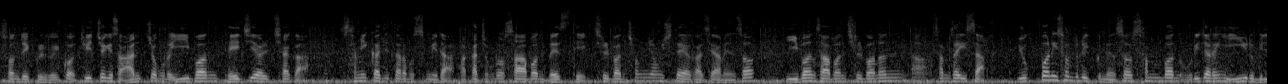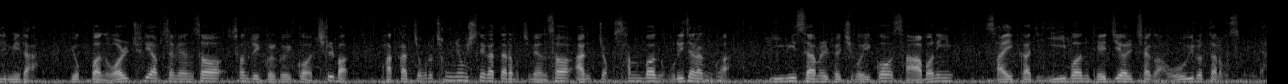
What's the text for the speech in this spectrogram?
선두 이끌고 있고 뒤쪽에서 안쪽으로 2번 대지열차가 3위까지 따라붙습니다. 바깥쪽으로 4번 메스틱, 7번 청룡시대가 가세하면서 2번, 4번, 7번은 아, 3, 4, 2, 3, 6번이 선두를 이끌면서 3번 우리자랑이 2위로 밀립니다. 6번 월출이 앞서면서 선두 이끌고 있고 7번 바깥쪽으로 청룡시대가 따라붙으면서 안쪽 3번 우리자랑과 2위 싸움을 펼치고 있고 4번이 4위까지 2번 대지열차가 5위로 따라붙습니다.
